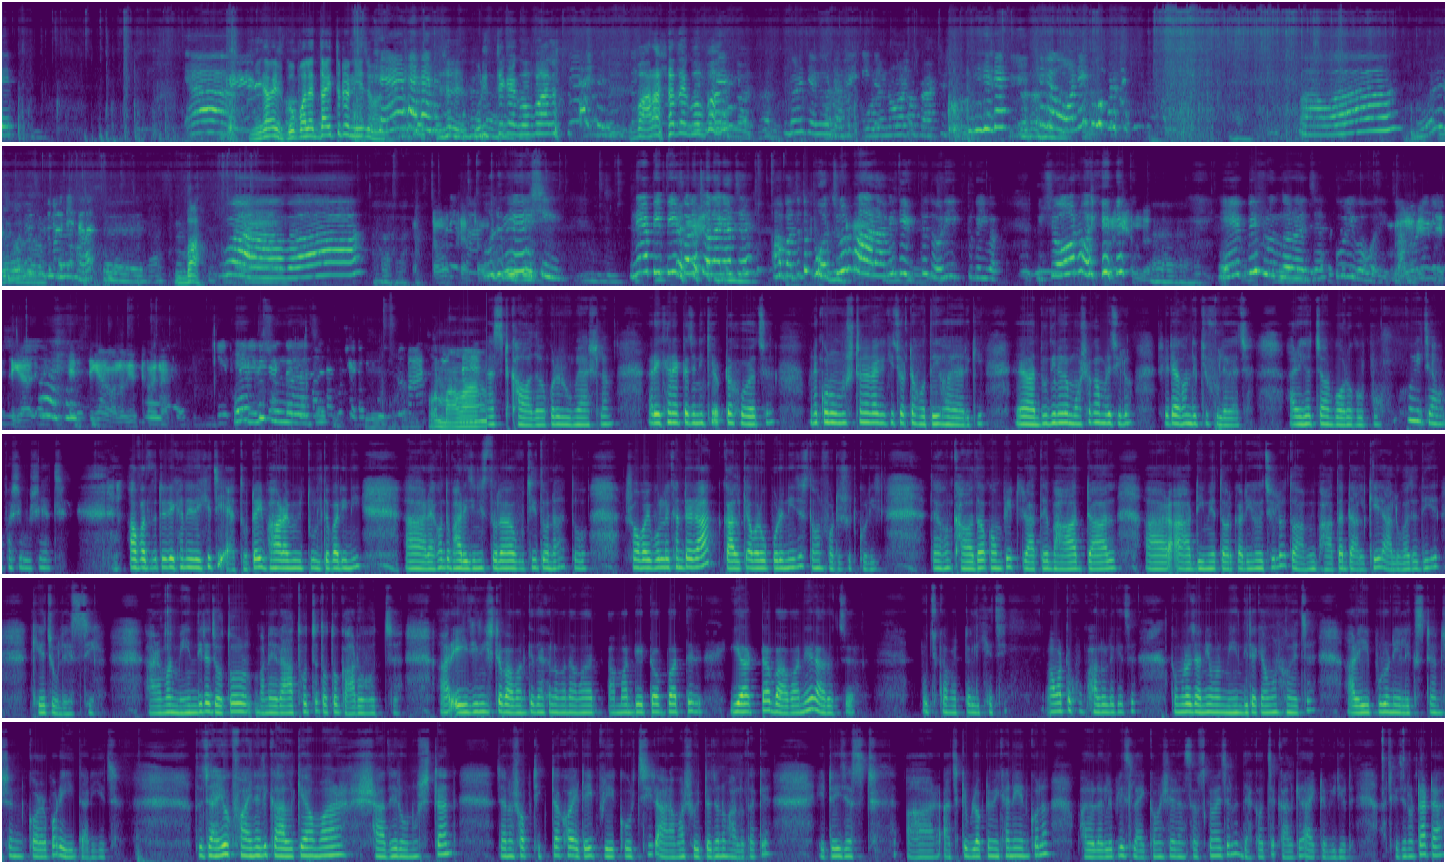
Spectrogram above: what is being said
বেশ গোপালের দায়িত্বটা নিয়েছো হ্যাঁ। পুরীর থেকে গোপাল বারার সাথে গোপাল। ধরেছি আমি ওটা। অনেক বড়। বাবা। বাহ। বাবা। নে পিপি করে চলে গেছে। আপাতত প্রচুর ভার আমি একটু ধরি একটু। ভীষণ হয়ে সুন্দর হয়েছে। বলি গিফট হয় না। হেবি সুন্দর হয়েছে। ওর মামা জাস্ট খাওয়া দাওয়া করে রুমে আসলাম। আর এখানে একটা জানি কি একটা হয়েছে? মানে কোনো অনুষ্ঠানের আগে কিছু একটা হতেই হয় আর কি। আহ, দুদিন আগে মশা কামড়েছিল সেটা এখন দেখছি ফুলে গেছে। আর এই হচ্ছে আমার বড় গপু। ওই যে আমার পাশে বসে আছে। আপাতত এখানে রেখেছি। এতটাই ভার আমি তুলতে পারিনি। আর এখন তো ভারী জিনিস তোলা উচিতও না। তো সবাই বলল, এখানটা রাখ, কালকে আবার উপরে নিয়ে যাস, তখন ফটোশ্যুট করিস। তো এখন খাওয়া দাওয়া কমপ্লিট রাতে ভাত, ডাল আর আর ডিমের তরকারি হয়েছিল। তো আমি ভাত আর ডাল খেয়ে আলু ভাজা দিয়ে খেয়ে চলে এসেছি। আর আমার মেহেন্দিটা যত মানে রাত হচ্ছে, তত গাঢ় হচ্ছে। আর এই জিনিসটা বাবানকে দেখালাম মানে আমার আমার ডেট অফ বার্থের ইয়ারটা বাবানের, আর হচ্ছে পুচকামেরটা লিখেছি। আমার তো খুব ভালো লেগেছে। তোমরা জানিও আমার মেহেন্দিটা কেমন হয়েছে। আর এই পুরো নেল এক্সটেনশন করার পর এই দাঁড়িয়েছে। তো যাই হোক ফাইনালি কালকে আমার সাধের অনুষ্ঠান। যেন সব ঠিকঠাক হয়, এটাই প্রে করছি। আর আমার শরীরটা যেন ভালো থাকে, এটাই জাস্ট আর আজকে ব্লগটা আমি এখানে এন্ড করলাম। ভালো লাগলে please like comment share and subscribe channel দেখা হচ্ছে কালকের আরেকটা ভিডিওতে আজকের জন্য টাটা।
